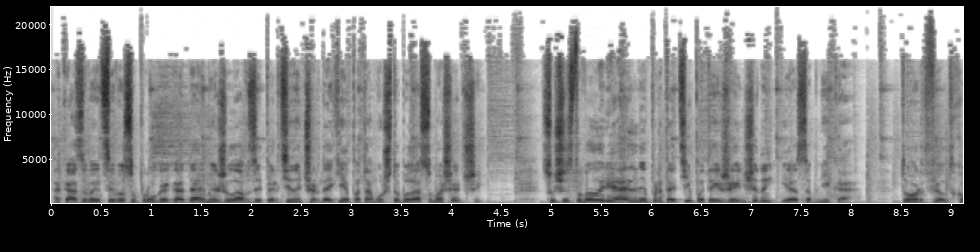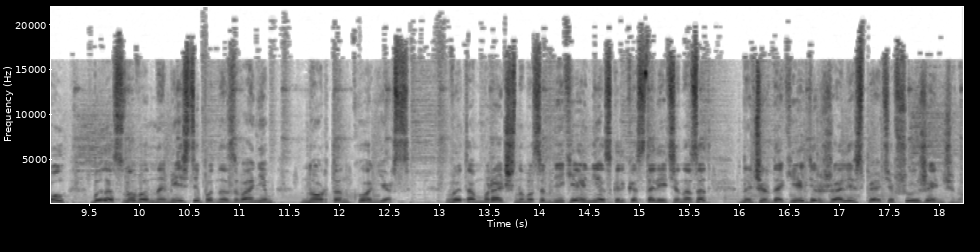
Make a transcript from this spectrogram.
Оказывается, его супруга годами жила в заперти на чердаке, потому что была сумасшедшей. Существовал реальный прототип этой женщины и особняка. Тортфилд Холл был основан на месте под названием Нортон Коньерс. В этом мрачном особняке несколько столетий назад на чердаке держали спятившую женщину.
